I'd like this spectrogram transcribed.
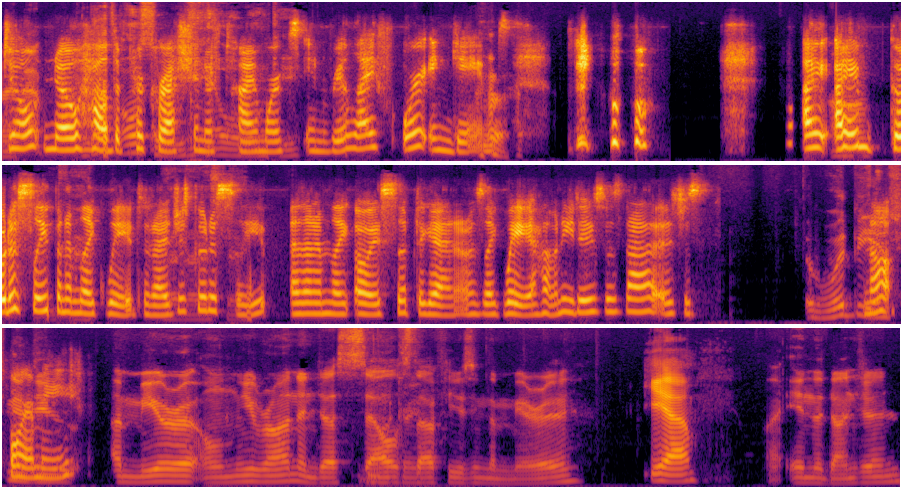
don't that know how the That's also progression of time works in real life or in games. I I Um, go to sleep and I'm like, wait, did I just go to sleep? And then I'm like, oh, I slept again. And I was like, wait, how many days was that? It's just it would be not for me. a mirror only run and just sell stuff using the mirror Yeah, uh, in the dungeon.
